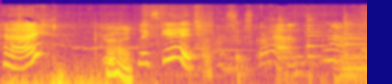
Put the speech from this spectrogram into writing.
Hello. Hi. Looks good. Six grand. By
